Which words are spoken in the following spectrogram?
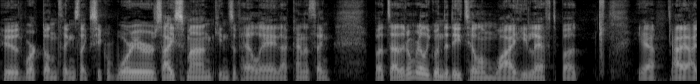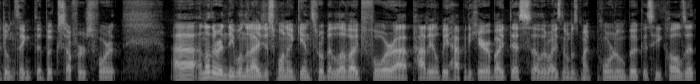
who had worked on things like Secret Warriors, Iceman, Kings of Hell A, that kind of thing. But uh, they don't really go into detail on why he left. But yeah, I, I don't think the book suffers for it. Uh, another indie one that I just want to again throw a bit of love out for. Uh, Paddy will be happy to hear about this, otherwise known as my porno book, as he calls it.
